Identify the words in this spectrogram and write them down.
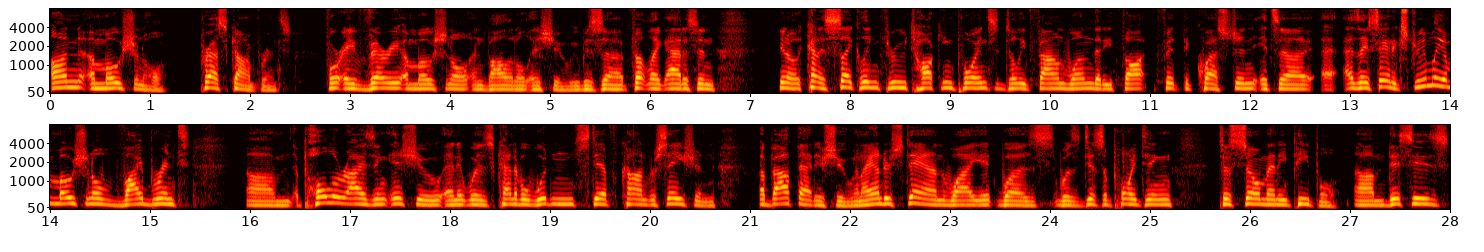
unemotional press conference for a very emotional and volatile issue. It was uh, felt like Addison you know, kind of cycling through talking points until he found one that he thought fit the question. It's a, as I say, an extremely emotional, vibrant, um, polarizing issue, and it was kind of a wooden, stiff conversation about that issue. And I understand why it was was disappointing to so many people. Um, this is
